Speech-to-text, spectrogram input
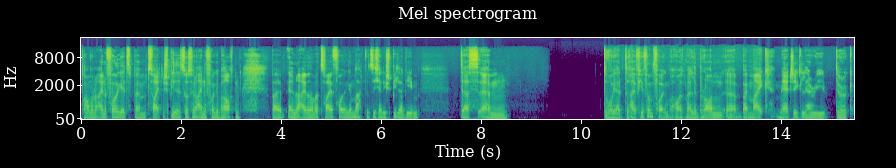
brauchen wir nur eine Folge. Jetzt beim zweiten Spiel ist so, dass wir nur eine Folge brauchten. Bei Allen Iverson haben wir zwei Folgen gemacht. Wird sicherlich Spieler geben, dass ähm, wo wir drei, vier, fünf Folgen brauchen. Mal LeBron, äh, bei Mike, Magic, Larry, Dirk,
